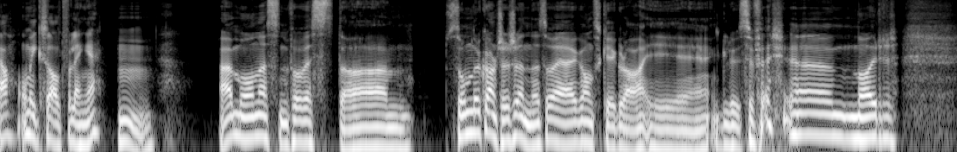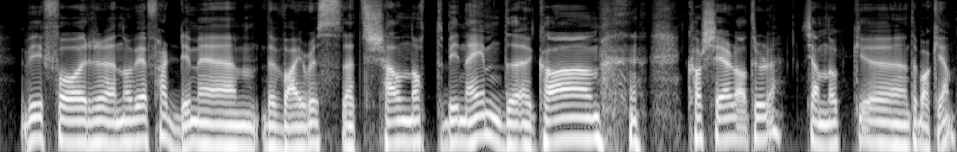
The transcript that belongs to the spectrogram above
Ja, om ikke så altfor lenge. Jeg må nesten få vite Som du kanskje skjønner, så er jeg ganske glad i Glucifer. Eh, Når vi får Når vi er ferdig med The Virus That Shall Not Be Named, eh, hva, hva skjer da, tror du? Kommer dere eh, tilbake igjen?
